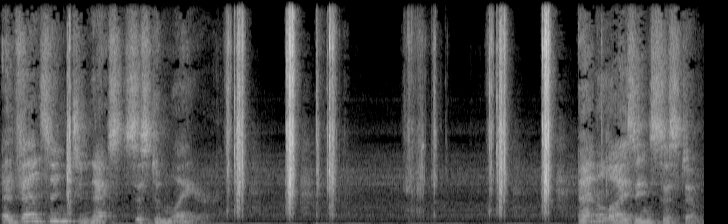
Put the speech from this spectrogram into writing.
Advancing to next system layer. Analyzing system.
